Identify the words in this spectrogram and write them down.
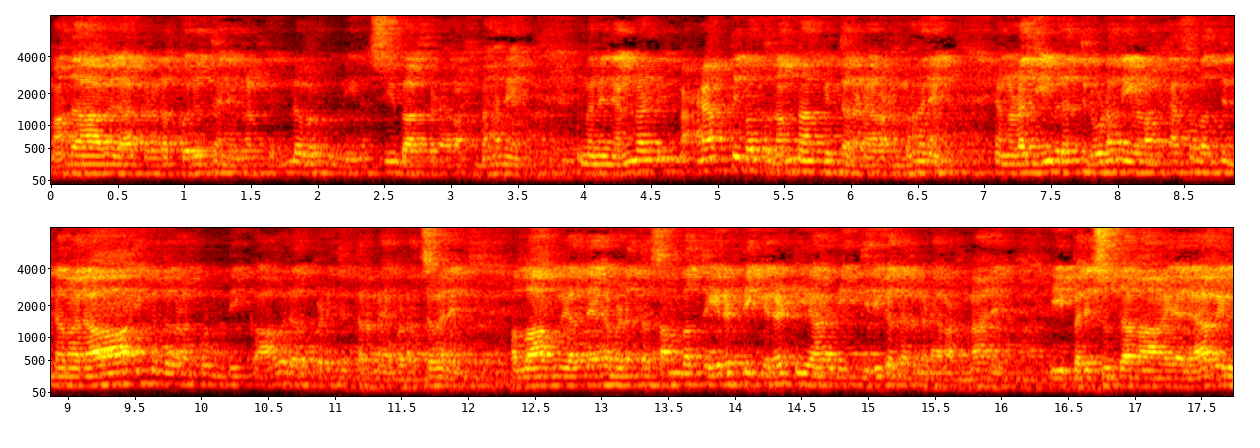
മാതാപിതാക്കളുടെ പൊരുത്തം എല്ലാവർക്കും നീ നസീബാക്കട റഹ്മാനെ. അങ്ങനെ ഞങ്ങൾ ആത്തിപത്ത് നന്നാക്കി തരണേ റഹ്മാനെ. ഞങ്ങളുടെ ജീവിതത്തിലുടനീളം ഹസബത്തിന്റെ മലായിക്കുകളെ കൊണ്ട് നീ കാവലേർപ്പെടുത്തി തരണേ പടച്ചവനെ. അള്ളാഹുവെ അദ്ദേഹം എടുത്ത സമ്പത്ത് ഇരട്ടി ഇരട്ടിയായി നീ തിരികെ തരണേ റഹ്മാനെ. ഈ പരിശുദ്ധമായ രാവിൽ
